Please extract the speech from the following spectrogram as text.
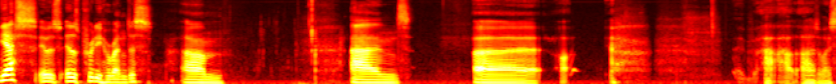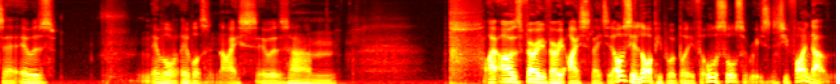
yes, it was. It was pretty horrendous. Um, and uh, how, how do I say it? It was. It was. It wasn't nice. It was. Um, I, I was very very isolated. Obviously, a lot of people were bullied for all sorts of reasons. You find out.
